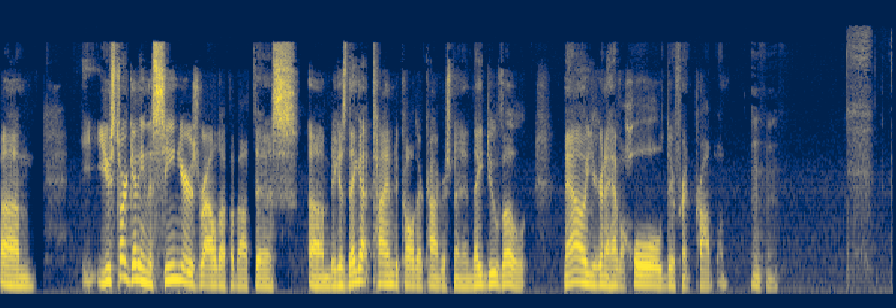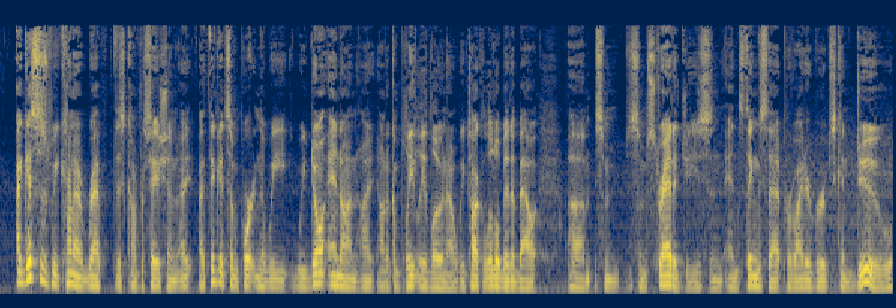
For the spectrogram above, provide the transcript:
um, you start getting the seniors riled up about this um, because they got time to call their congressman and they do vote. Now you're going to have a whole different problem. Mm-hmm. I guess as we kind of wrap this conversation, I, I think it's important that we, we don't end on, on a completely low note. We talk a little bit about um, some some strategies and, and things that provider groups can do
